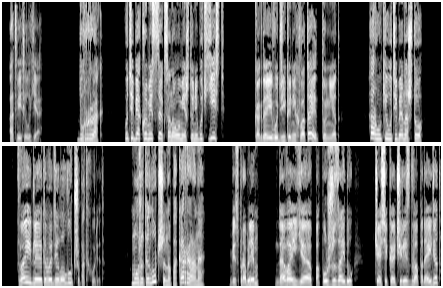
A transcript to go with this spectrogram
— ответил я. Дурак! У тебя кроме секса на уме что-нибудь есть? Когда его дико не хватает, то нет. А руки у тебя на что? Твои для этого дела лучше подходят. Может и лучше, но пока рано. Без проблем. «Давай я попозже зайду. Часика через два подойдет?»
